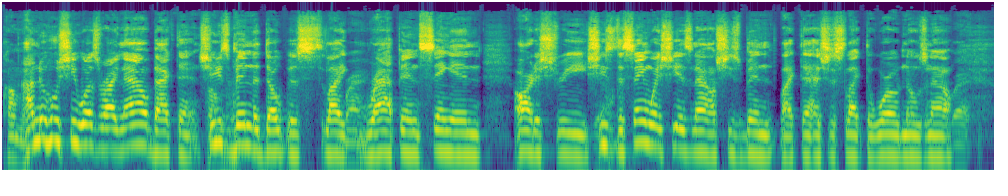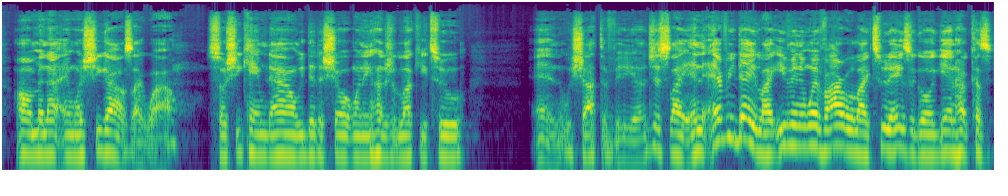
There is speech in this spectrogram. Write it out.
Coming. I knew who she was right now back then. She's been the dopest, like Right. rapping, singing, artistry. She's the same way she is now. She's been like that. It's just like the world knows now. Right. Um, and I, and when she got, I was like, wow. So she came down. We did a show at one eight hundred Lucky too, and we shot the video. Just like and every day, like even it went viral like two days ago again. Her because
